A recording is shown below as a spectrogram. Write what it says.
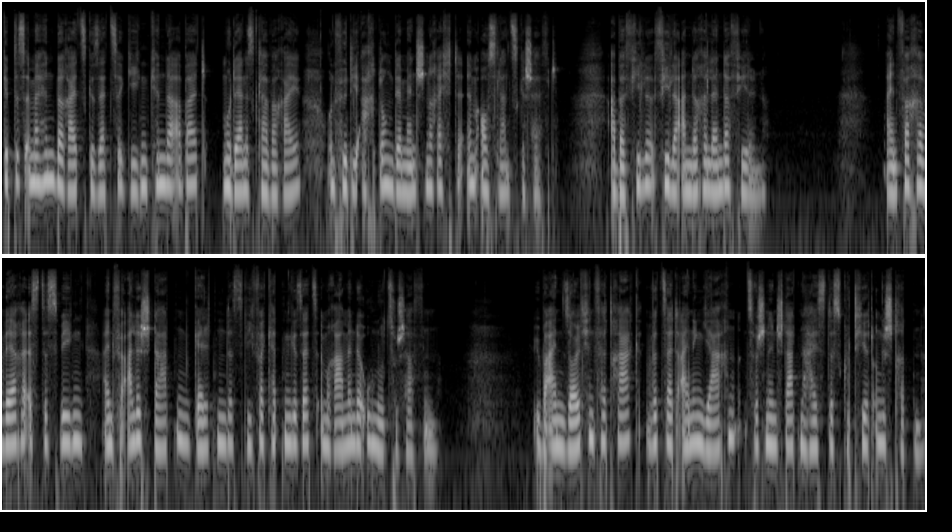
gibt es immerhin bereits Gesetze gegen Kinderarbeit, moderne Sklaverei und für die Achtung der Menschenrechte im Auslandsgeschäft. Aber viele, viele andere Länder fehlen. Einfacher wäre es deswegen, ein für alle Staaten geltendes Lieferkettengesetz im Rahmen der UNO zu schaffen. Über einen solchen Vertrag wird seit einigen Jahren zwischen den Staaten heiß diskutiert und gestritten.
